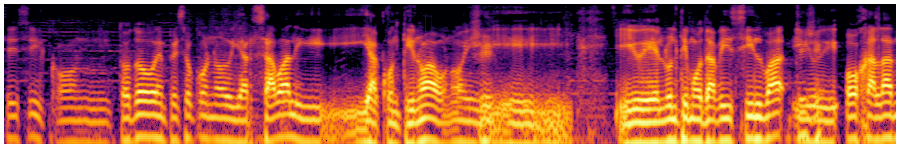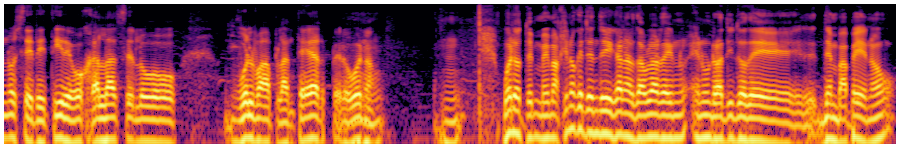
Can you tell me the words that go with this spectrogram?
Sí, sí, con todo empezó con Oyarzábal y, y ha continuado, ¿no? y y el último David Silva y, ojalá no se retire, ojalá se lo vuelva a plantear, pero bueno. Bueno, me imagino que tendréis ganas de hablar en, un ratito de, de Mbappé, ¿no?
